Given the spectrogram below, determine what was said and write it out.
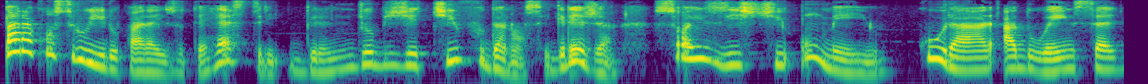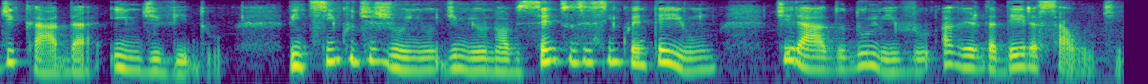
para construir o paraíso terrestre, grande objetivo da nossa igreja, só existe um meio: curar a doença de cada indivíduo. 25 de junho de 1951 tirado do livro A Verdadeira Saúde.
